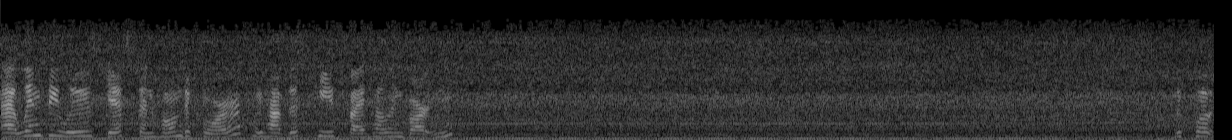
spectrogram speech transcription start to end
At Lindsay Lou's Gifts and Home Decor, we have this piece by Helen Barton. The quote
